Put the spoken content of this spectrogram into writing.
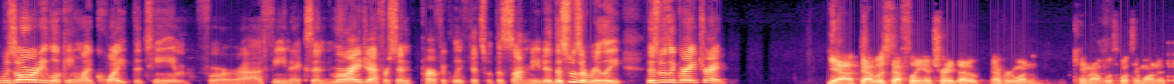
was already looking like quite the team for uh, Phoenix, and Moriah Jefferson perfectly fits what the Sun needed. This was a really this was a great trade. Yeah, that was definitely a trade that everyone came out with what they wanted.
